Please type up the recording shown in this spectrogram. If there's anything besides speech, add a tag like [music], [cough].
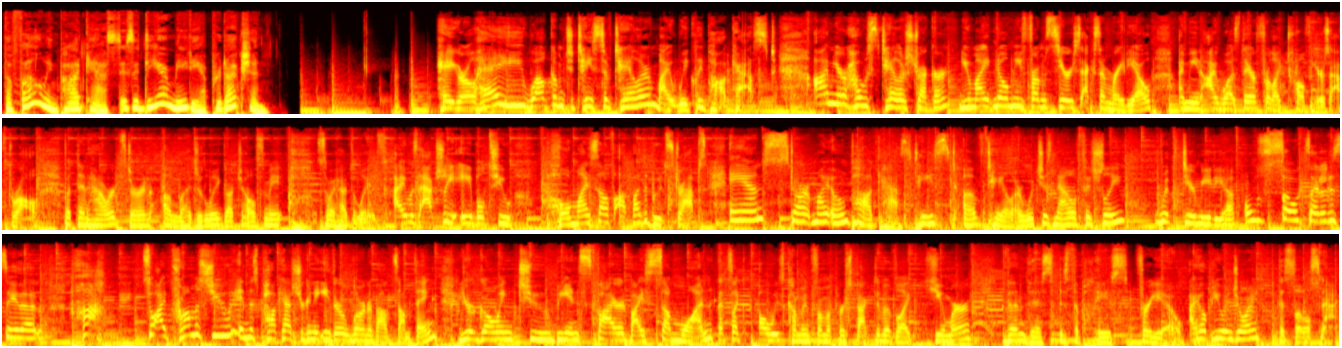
The following podcast is a Dear Media production. Hey, girl, hey, welcome to Taste of Taylor, my weekly podcast. I'm your host, Taylor Strecker. You might know me from Sirius XM Radio. I mean, I was there for like 12 years after all. But then Howard Stern allegedly got jealous of me, [sighs] so I had to leave. I was actually able to pull myself up by the bootstraps and start my own podcast, Taste of Taylor, which is now officially with Dear Media. I'm so excited to say that. Ha! So I promise you in this podcast, you're going to either learn about something, you're going to be inspired by someone that's like always coming from a perspective of like humor, then this is the place for you. I hope you enjoy this little snack.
